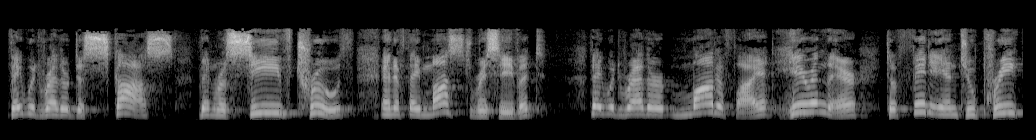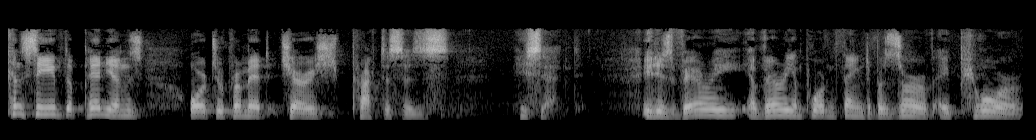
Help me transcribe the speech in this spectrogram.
They would rather discuss than receive truth, and if they must receive it, they would rather modify it here and there to fit into preconceived opinions or to permit cherished practices, he said. It is very a very important thing to preserve a pure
